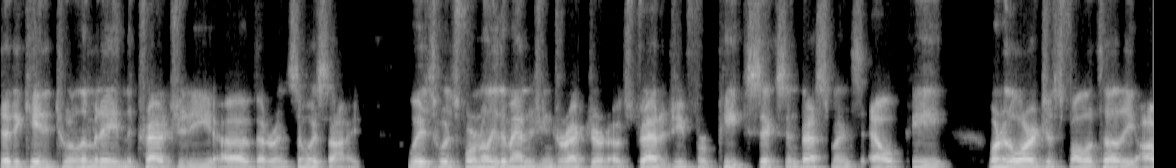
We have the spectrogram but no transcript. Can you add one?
dedicated to eliminating the tragedy of veteran suicide. Whiz was formerly the managing director of strategy for Peak Six Investments LP, one of the largest volatility uh,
